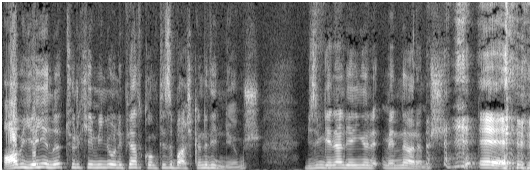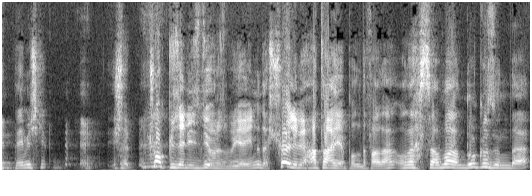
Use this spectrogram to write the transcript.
Abi yayını Türkiye Milli Olimpiyat Komitesi Başkanı dinliyormuş. Bizim genel yayın yönetmenini aramış. Ee? Demiş ki işte çok güzel izliyoruz bu yayını da şöyle bir hata yapıldı falan. Ona sabahın 9'unda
